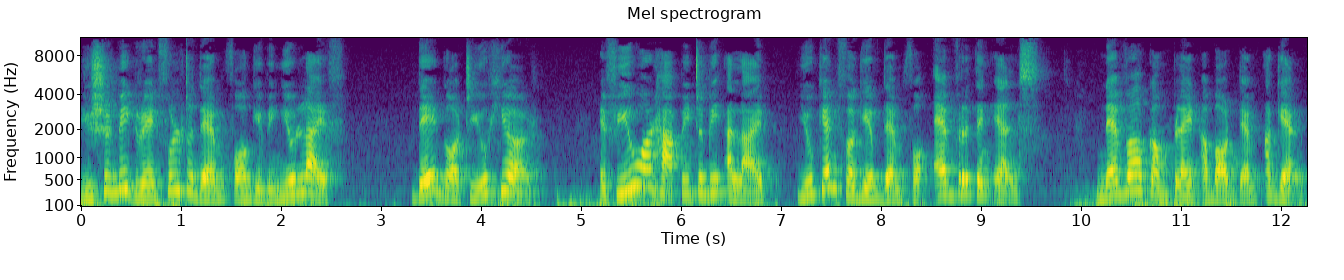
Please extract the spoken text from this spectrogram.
You should be grateful to them for giving you life. They got you here. If you are happy to be alive, you can forgive them for everything else. Never complain about them again.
